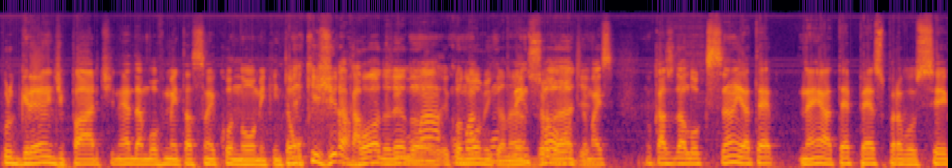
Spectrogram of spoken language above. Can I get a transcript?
por grande parte né, da movimentação econômica. Então, é que gira a roda né, uma, da econômica, uma né? Verdade. Outra, mas no caso da Loxan, e até né, até peço para você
